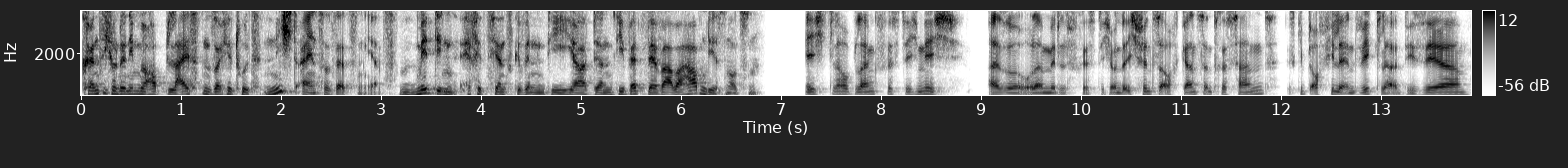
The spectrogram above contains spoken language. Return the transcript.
können sich Unternehmen überhaupt leisten, solche Tools nicht einzusetzen jetzt mit den Effizienzgewinnen, die ja dann die Wettbewerber haben, die es nutzen? Ich glaube langfristig nicht. Also oder mittelfristig. Und ich finde es auch ganz interessant. Es gibt auch viele Entwickler, die sehr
